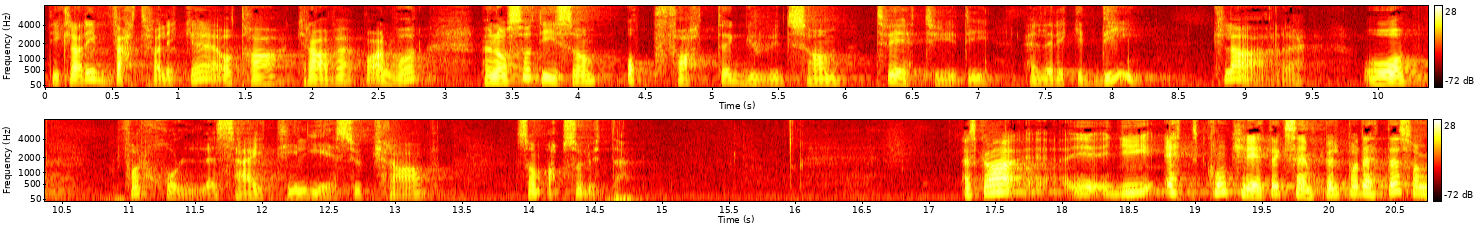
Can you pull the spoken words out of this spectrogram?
De klarer i hvert fall ikke å ta kravet på alvor. Men også de som oppfatter Gud som tvetydig. Heller ikke de klarer å forholde seg til Jesu krav som absolutte. Jeg skal eh, gi et konkret eksempel på dette som,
